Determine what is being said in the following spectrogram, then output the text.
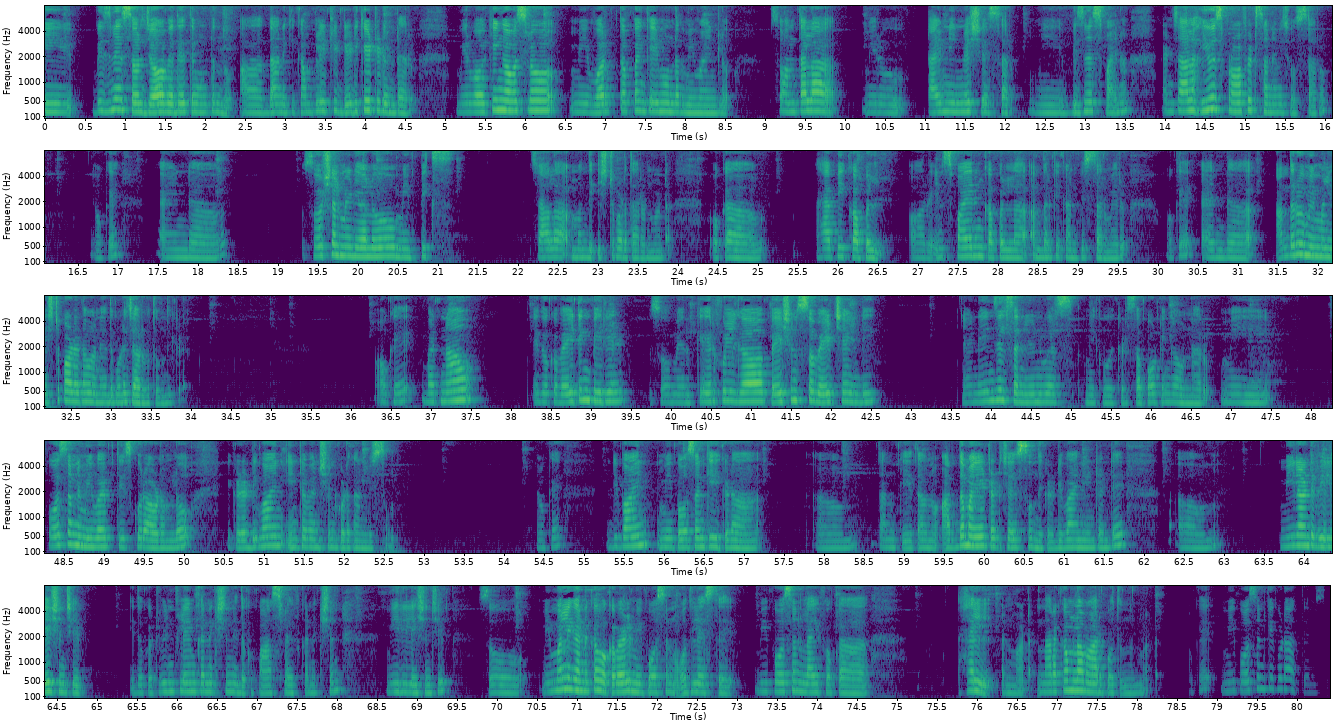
బిజినెస్ ఆర్ జాబ్ ఏదైతే ఉంటుందో దానికి కంప్లీట్లీ డెడికేటెడ్ ఉంటారు. మీరు వర్కింగ్ అవర్స్లో మీ వర్క్ తప్ప ఇంకేమీ ఉండదు మీ మైండ్లో. సో అంతలా మీరు టైంని ఇన్వెస్ట్ చేస్తారు మీ బిజినెస్ పైన అండ్ చాలా హ్యూజ్ ప్రాఫిట్స్ అనేవి చూస్తారు. ఓకే? అండ్ సోషల్ మీడియాలో మీ పిక్స్ చాలా మంది ఇష్టపడతారనమాట. ఒక హ్యాపీ కపుల్ ఆర్ ఇన్స్పైరింగ్ కపుల్లా అందరికీ కనిపిస్తారు మీరు. ఓకే? అండ్ అందరూ మిమ్మల్ని ఇష్టపడడం అనేది కూడా జరుగుతుంది ఇక్కడ. ఓకే? బట్ నా ఇది ఒక వెయిటింగ్ పీరియడ్. సో మీరు కేర్ఫుల్గా పేషెన్స్తో వెయిట్ చేయండి. అండ్ ఏంజిల్స్ అండ్ యూనివర్స్ మీకు ఇక్కడ సపోర్టింగ్గా ఉన్నారు. మీ పర్సన్ని మీ వైపు తీసుకురావడంలో ఇక్కడ డివైన్ ఇంటర్వెన్షన్ కూడా కనిపిస్తుంది. ఓకే డివైన్ మీ పర్సన్కి ఇక్కడ um, తనకి తాను అర్థమయ్యేటట్టు చేస్తుంది ఇక్కడ. డివైన్ ఏంటంటే um, మీలాంటి రిలేషన్షిప్ ఇది ఒక ట్విన్ ఫ్లేమ్ కనెక్షన్ ఇది ఒక పాస్ట్ లైఫ్ కనెక్షన్ మీ రిలేషన్షిప్ సో మిమ్మల్ని కనుక ఒకవేళ మీ పర్సన్ వదిలేస్తే మీ పర్సన్ లైఫ్ ఒక హెల్ అనమాట నరకంలా మారిపోతుంది అనమాట ఓకే మీ పర్సన్కి కూడా తెలుసు.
